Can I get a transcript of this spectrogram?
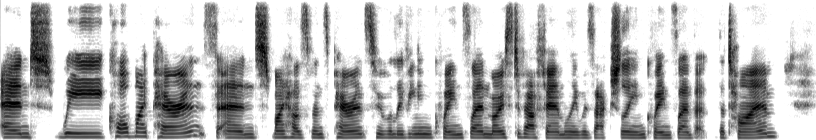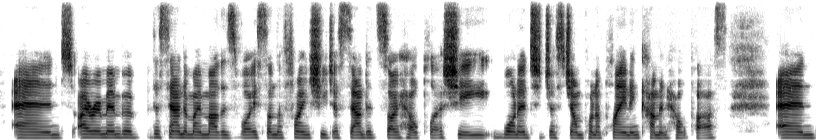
and we called my parents and my husband's parents who were living in Queensland. Most of our family was actually in Queensland at the time. And I remember the sound of my mother's voice on the phone. She just sounded so helpless. She wanted to just jump on a plane and come and help us. And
